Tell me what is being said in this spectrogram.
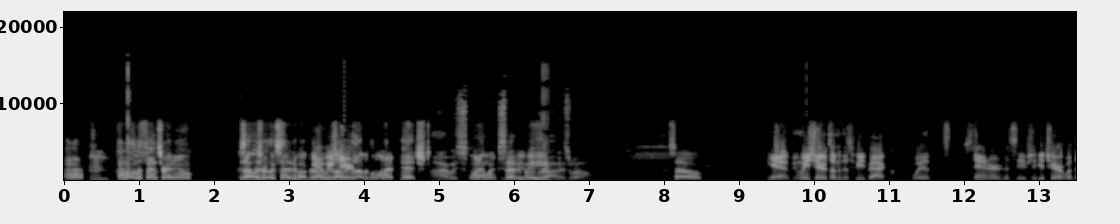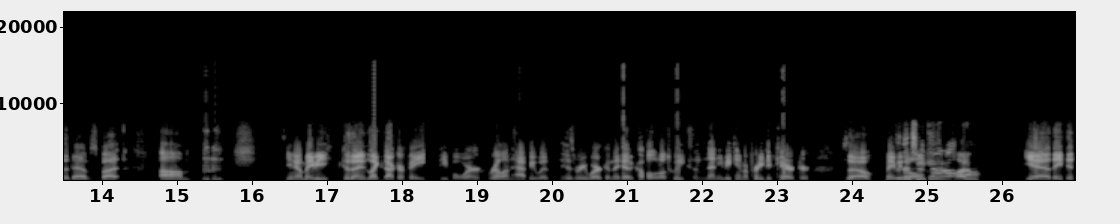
kind of kind of on the fence right now because I was really excited about Grodd Yeah, we because shared- that was the one I pitched I was when I went to excited about WB. Grodd as well. So Yeah, I mean, we shared some of this feedback with Standard to see if she could share it with the devs, but, um, you know, maybe because then like Doctor Fate, people were real unhappy with his rework, and they did a couple little tweaks, and then he became a pretty good character. So maybe did they tweak him at all? I don't. Yeah, they did.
